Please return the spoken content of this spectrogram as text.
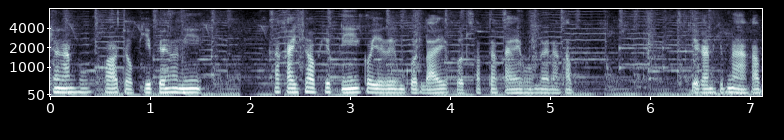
ถ้างั้นผมขอจบคลิปเพียงเท่านี้ ถ้าใครชอบคลิปนี้ก็อย่าลืมกดไลค์ กดซับสไครต์ให้ผมด้วยนะครับ เจอกันคลิปหน้าครับ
